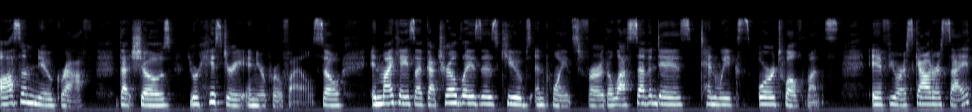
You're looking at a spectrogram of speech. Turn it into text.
awesome new graph that shows your history in your profile. So in my case, I've got trailblazes, cubes, and points for the last seven days, 10 weeks, or 12 months. If you're a scout or a scythe,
